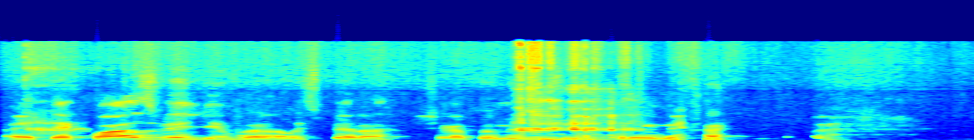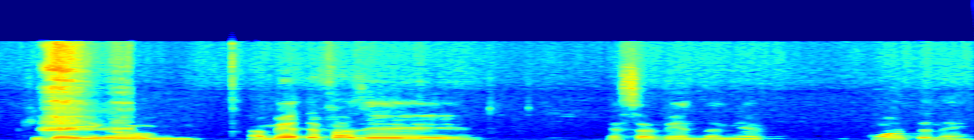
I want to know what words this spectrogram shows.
Aí até quase vendi, falei, vou esperar, chegar pelo menos 23. que daí eu. A meta é fazer essa venda na minha conta, né?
